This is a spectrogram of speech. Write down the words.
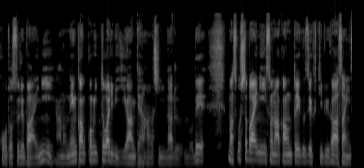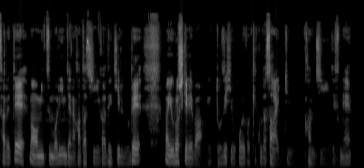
こうとする場合に、あの、年間コミット割引が、みたいな話になるので、まあ、そうした場合に、そのアカウントエグゼクティブがアサインされて、まあ、お見積もりみたいな形ができるので、まあ、よろしければ、えっと、ぜひお声掛けくださいっていう感じですね。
